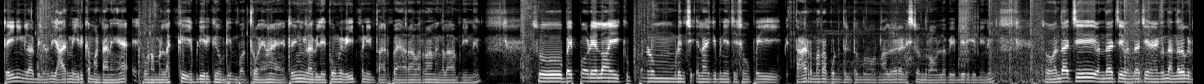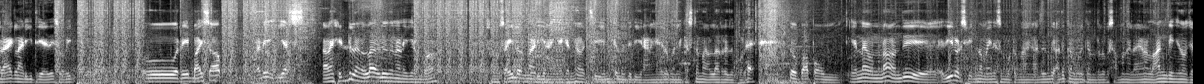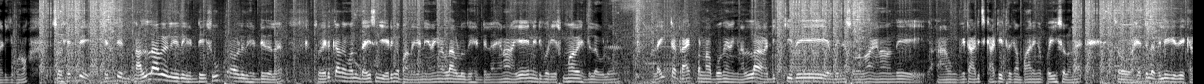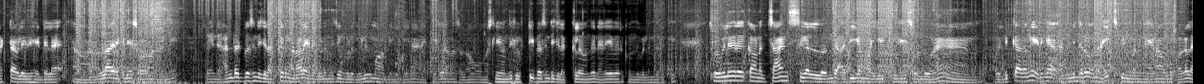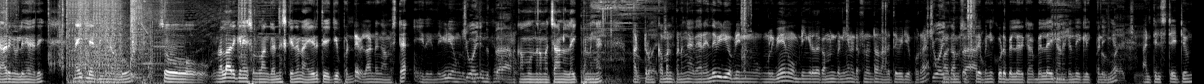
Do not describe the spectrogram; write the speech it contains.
ட்ரைனிங் லாபியில் வந்து யாருமே இருக்க மாட்டானுங்க. இப்போ நம்ம லக்கு எப்படி இருக்குது அப்படின்னு பார்த்துருவோம் ஏன்னா ட்ரைனிங் லாபியில் எப்போவுமே வெயிட் பண்ணிட்டு தான் இருப்பேன். யாராவது வர்றானுங்களா அப்படின்னு. ஸோ பைப்போட எல்லாம் எக்யூப் பண்ணணும் முடிஞ்சு. எல்லாம் எக்யூப் பண்ணியாச்சு. ஸோ போய் தார் மரம் போட்டு தள்ளிட்டு வந்துடும் ஒரு நாலு பேர் அடிச்சுட்டு வந்துடும் இல்லை போய் எப்படி இருக்குது அப்படின்னு. ஸோ வந்தாச்சு வந்தாச்சு வந்தாச்சு. எனக்கு வந்து அந்தளவுக்கு ட்ராக்லாம் அடிக்க தெரியாது. ஸோ வெயிட் பண்ணுவோம் ஓ ரே பாய் ஷாப் அடே எஸ் ஆனால் ஹெட்டில் நல்லா விழுதுன்னு நினைக்கிறேன்ப்பா ஸோ சைடில் ஒன்றும் அடிக்கிறாங்க. கண்ணை வச்சு எம்கல் வச்சு அடிக்கிறாங்க இதில் கொஞ்சம் கஷ்டமாக விளாட்றது போல். ஸோ பார்ப்போம். என்ன ஒன்றுனா வந்து ரீலோட் ஸ்பீட் தான் மைனஸ் போட்டிருந்தாங்க. அது வந்து அதுக்கு நம்மளுக்கு அந்தளவுக்கு சம்மந்தம் இல்லை. ஏன்னா லாங் ரேஞ்சு தான் வச்சு அடிக்க போகிறோம் ஸோ ஹெட்டு ஹெட்டு நல்லாவே விழுகுது ஹெட்டு சூப்பராக விழுது ஹெட் இதில். ஸோ எடுக்காதவங்க வந்து தயவு செஞ்சு எடுங்கப்பா அந்த கண்ணு எனக்கு நல்லா விழுது ஹெட்டில் ஏன்னா ஏஎன் நைன்டி ஃபோர் சும்மாவே ஹெட்டில் விழுவும் லைட்டாக ட்ராக் பண்ணால் போதும். எனக்கு நல்லா அடிக்குது அப்படின்னு சொல்லலாம். ஏன்னா வந்து அவங்கக்கிட்ட அடித்து காட்டிகிட்டு இருக்கேன். பாருங்கள் பொய் சொல்லலை. ஸோ ஹெட்டில் விழுகுது. கரெக்டாக விழுகுது ஹெட்டில் நல்லா இருக்குன்னே சொல்லலாம் நான். ஸோ இந்த ஹண்ட்ரட் பர்சன்டேஜ் லக் இருந்தனால எனக்கு விழுந்துச்சு. உங்களுக்கு விழுகுமா அப்படின்னு கேட்டிங்கன்னா எனக்கு தெரியல தான் சொல்லுவோம் மோஸ்ட்லி வந்து ஃபிஃப்டி பர்சன்டேஜ் லக்கில் வந்து நிறைய பேருக்கு வந்து விழுந்திருக்கு. ஸோ விழுகிறதுக்கான சான்ஸுகள் வந்து அதிகமாக இருக்குன்னே சொல்லுவேன். இருக்காதவங்க எடுங்க. முடிஞ்சளவு வந்து நைட் ஸ்பின் பண்ணுங்கள் ஏன்னா வந்து பகல் யாருக்கும் விழுகாது. நைட்டில் எடுத்திங்கன்னா விழுவும் ஸோ நல்லா இருக்குன்னே சொல்லலாம் கன் ஸ்கின்னு நான் எடுத்து எக்யூப் பண்ணிட்டு விளாண்டு காமிச்சிட்டேன். இது இந்த வீடியோ உங்களுக்கு மறக்காமல் வந்து நம்ம சேனல் லைக் பண்ணுங்கள் மற்றும் கமெண்ட் பண்ணுங்கள் வேறு எந்த வீடியோ அப்படின்னு உங்களுக்கு வேணும் அப்படிங்கிறத கமெண்ட் பண்ணி நான் டெஃபினட்டாக நான் அடுத்த வீடியோ போடுறேன். மறக்காமல் சப்ஸ்கிரைப் பண்ணி கூட பெல் இருக்க பெல் ஐக்கானுக்கு வந்து கிளிக் பண்ணிங்க அன்டில் ஸ்டேட்யூன்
